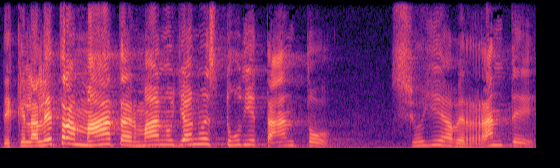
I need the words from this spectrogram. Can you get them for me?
de que la letra mata, hermano, ya no estudie tanto. Se oye aberrante.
